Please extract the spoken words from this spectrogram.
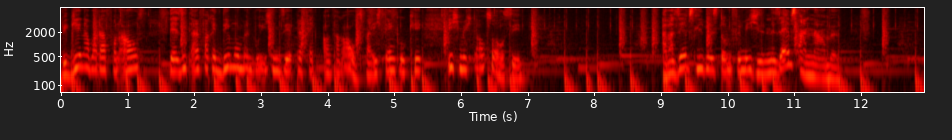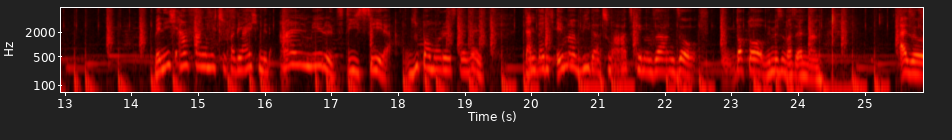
Wir gehen aber davon aus, der sieht einfach in dem Moment, wo ich ihn sehe, perfekt einfach aus. Weil ich denke, okay, ich möchte auch so aussehen. Aber Selbstliebe ist doch für mich eine Selbstannahme. Wenn ich anfange, mich zu vergleichen mit allen Mädels, die ich sehe, Supermodels der Welt, dann werde ich immer wieder zum Arzt gehen und sagen, so, Doktor, wir müssen was ändern. Also,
